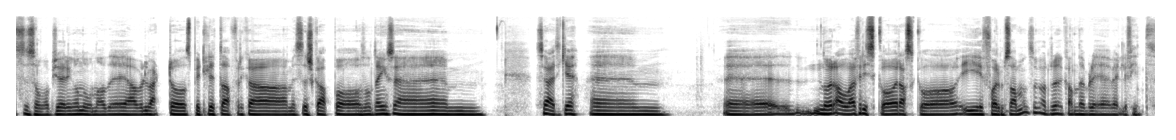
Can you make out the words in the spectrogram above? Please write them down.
sesongoppkjøring, og noen av de har vel vært og spilt litt Afrikamesterskap og sånne ting, så jeg, så jeg veit ikke. Eh, når alle er friske og raske og i form sammen, så kan det bli veldig fint.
